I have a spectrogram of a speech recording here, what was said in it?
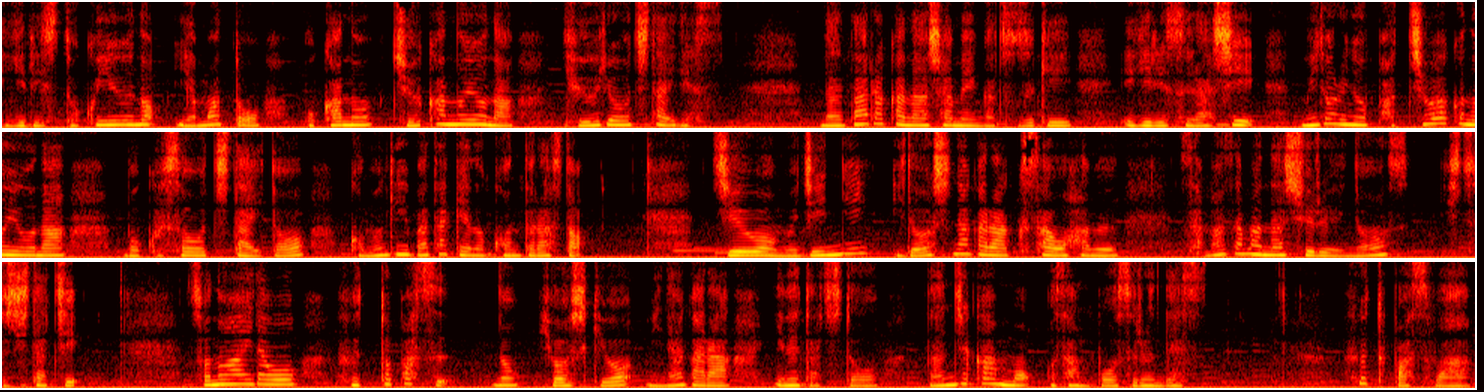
イギリス特有の山と丘の中間のような丘陵地帯です。なだらかな斜面が続きイギリスらしい緑のパッチワークのような牧草地帯と小麦畑のコントラスト。縦横無尽に移動しながら草をはむさまざまな種類の羊たち。その間をフットパスの標識を見ながら犬たちと何時間もお散歩をするんです。フットパスは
